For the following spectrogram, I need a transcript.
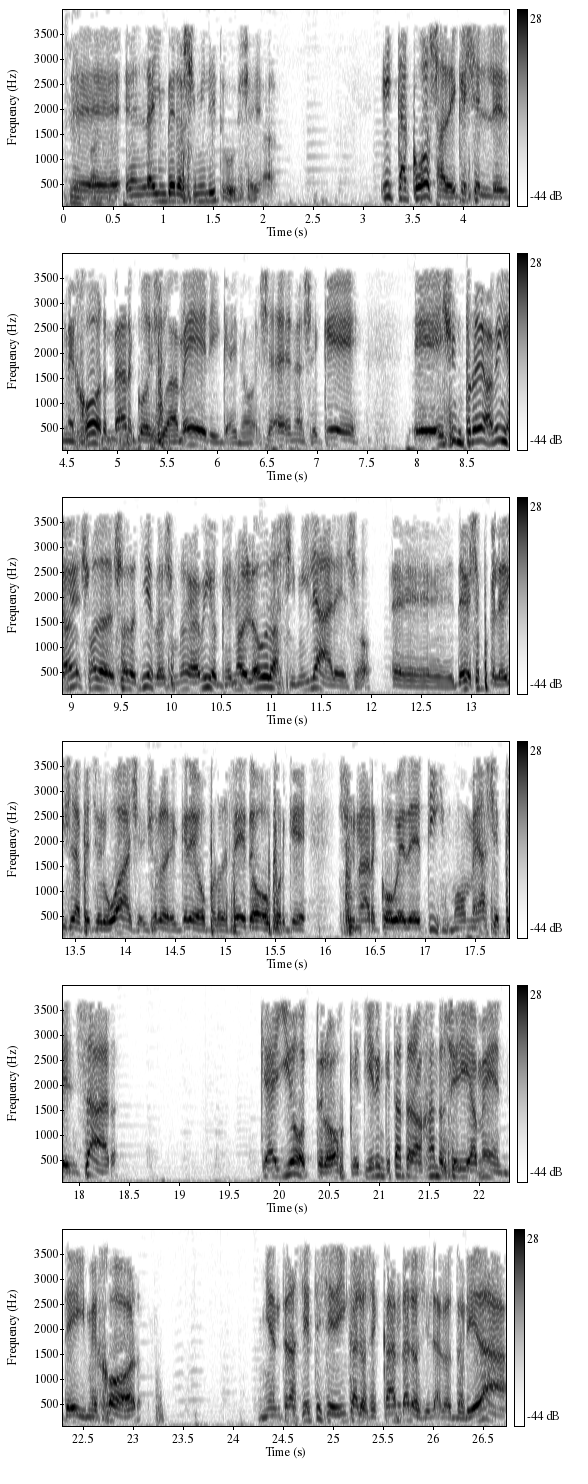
Sí, eh, en la inverosimilitud, señor. esta cosa de que es el, el mejor narco de Sudamérica y no, no sé qué, eh, es un problema mío, ¿eh? yo, lo, yo lo entiendo, es un problema mío que no logro asimilar eso. Eh, debe ser porque le dice la prensa uruguaya y yo lo creo por defecto o porque su narcovedetismo me hace pensar que hay otros que tienen que estar trabajando seriamente y mejor, mientras este se dedica a los escándalos y la notoriedad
